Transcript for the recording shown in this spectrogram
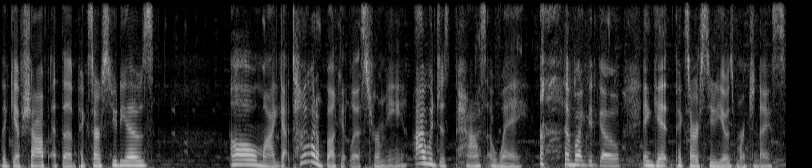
the gift shop at the Pixar Studios. Oh my god! Talk about a bucket list for me. I would just pass away if I could go and get Pixar Studios merchandise.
